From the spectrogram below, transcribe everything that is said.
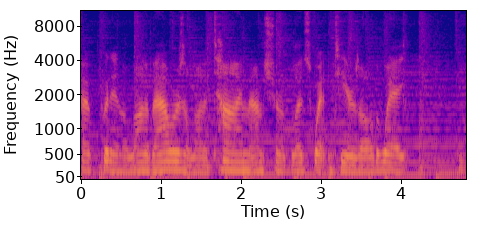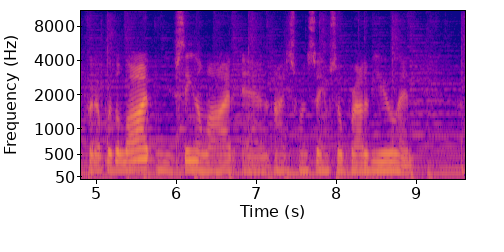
have put in a lot of hours, a lot of time. I'm sure blood, sweat, and tears all the way. You've put up with a lot, and you've seen a lot, and I just want to say I'm so proud of you and um,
